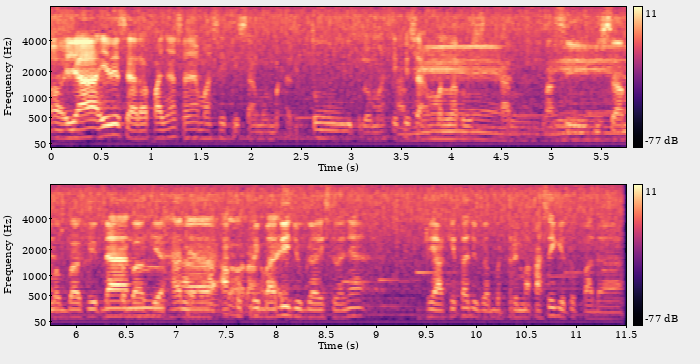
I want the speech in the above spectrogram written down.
oh ya ini harapannya saya masih bisa membantu gitu loh masih bisa Amin. meneruskan Masih bisa membagi Dan kebahagiaan ya. eh, aku pribadi lain. juga istilahnya ya kita juga berterima kasih gitu pada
